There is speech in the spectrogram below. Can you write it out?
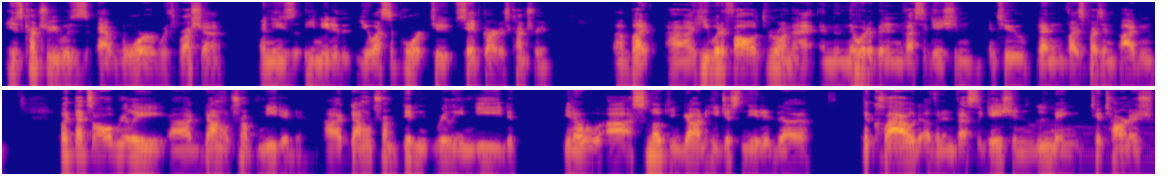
His country was at war with Russia, and he's he needed U.S. support to safeguard his country. Uh, but uh, he would have followed through on that, and then there would have been an investigation into then Vice President Biden. But that's all really uh, Donald Trump needed. Donald Trump didn't really need you know, uh, smoking gun. He just needed the the cloud of an investigation looming to tarnish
